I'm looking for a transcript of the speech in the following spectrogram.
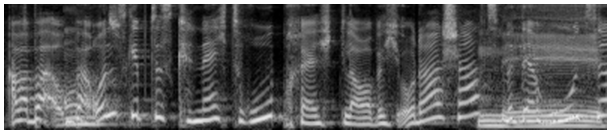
Aber bei, bei uns gibt es Knecht Ruprecht, glaube ich, oder, Schatz? Mit der Nee. Rute.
